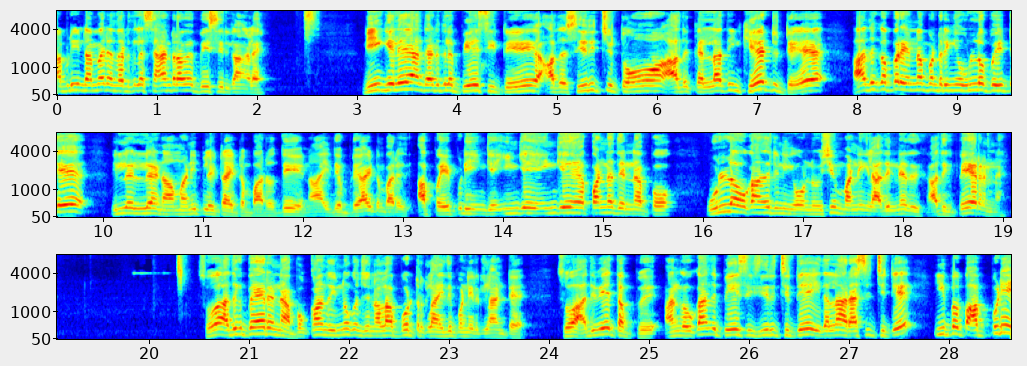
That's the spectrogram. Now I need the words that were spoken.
அப்படின்ற மாதிரி அந்த இடத்துல சாண்ட்ராவே பேசியிருக்காங்களே. நீங்களே அந்த இடத்துல பேசிட்டு அதை சிரிச்சிட்டோம் அதுக்கு எல்லாத்தையும் கேட்டுட்டு அதுக்கப்புறம் என்ன பண்ணுறீங்க உள்ளே போயிட்டு இல்லை இல்லை நான் மணிப்புலேட் ஆகிட்டேன் பார்வதி. நான் இது எப்படி ஆகிட்டேன் பார்வதி. அப்போ எப்படி இங்கே இங்கே இங்கே பண்ணது என்ன இப்போ உள்ளே உட்காந்துட்டு நீங்கள் ஒன்று விஷயம் பண்ணீங்களா? அது என்னது? அதுக்கு பேர் என்ன? ஸோ அதுக்கு பேர் என்ன? அப்போ உட்காந்து இன்னும் கொஞ்சம் நல்லா போட்டிருக்கலாம் இது பண்ணியிருக்கலான்ட்டு ஸோ அதுவே தப்பு. அங்கே உட்காந்து பேசி சிரிச்சுட்டு இதெல்லாம் ரசிச்சுட்டு இப்போ அப்படியே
